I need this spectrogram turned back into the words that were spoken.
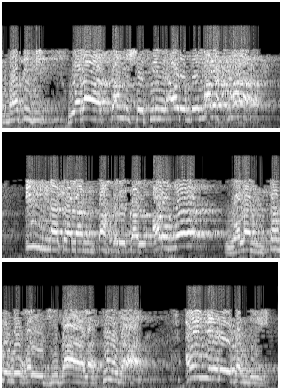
فرماتے ہیں، ولا تم شفل ارب مرخا ان نقل تخرقل ارب ولن تب لغل جبال تولا اے میرے بندی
